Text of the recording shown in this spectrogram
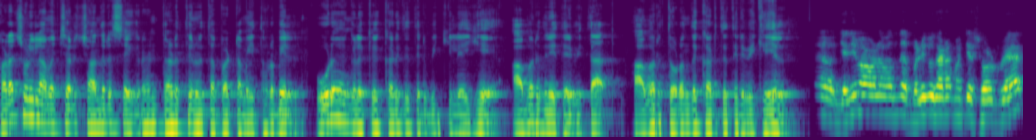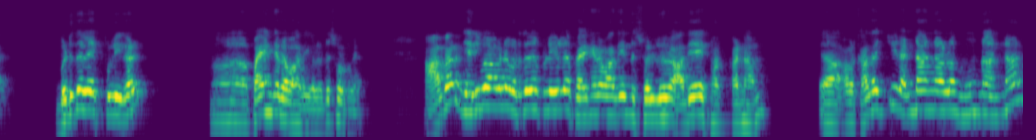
கடற்சொழில் அமைச்சர் சந்திரசேகரன் தடுத்து நிறுத்தப்பட்டமை தொடர்பில் ஊடகங்களுக்கு கருத்து தெரிவிக்கையிலேயே அவர் இதனை தெரிவித்தார். அவர் தொடர்ந்து கருத்து தெரிவிக்கையில் ஜெனிவாவில் வந்து வெளிவிகார அமைச்சர் சொல்றார். விடுதலை புலிகள் பயங்கரவாதிகள் என்று சொல்கிறேன் அவர் ஜெரிவாவில் விடுதலை புலிகளை பயங்கரவாதி என்று சொல்கிற அதே கணம். அவர் கதைச்சு ரெண்டாம் நாளும் மூணாம் நாள்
